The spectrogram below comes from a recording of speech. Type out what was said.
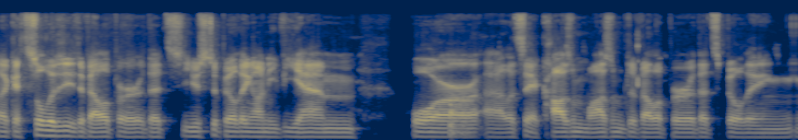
like a Solidity developer that's used to building on EVM, or uh, let's say a CosmWasm developer that's building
